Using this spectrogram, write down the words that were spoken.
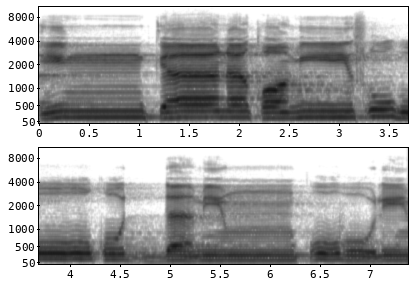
ان كان قميصه قد من قبل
